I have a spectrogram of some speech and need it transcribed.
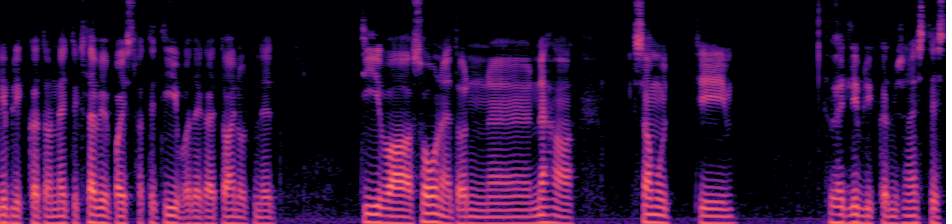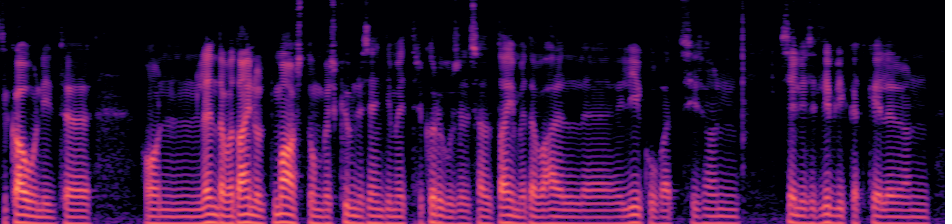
liblikad on näiteks läbipaistvate tiivadega, et ainult need tiivasooned on äh, näha. samuti ühed liblikad, mis on hästi-hästi kaunid äh,, on, lendavad ainult maast umbes kümne sentimeetri kõrgusel, seal taimede vahel äh, liiguvad, siis on sellised liblikad, kellel on äh,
